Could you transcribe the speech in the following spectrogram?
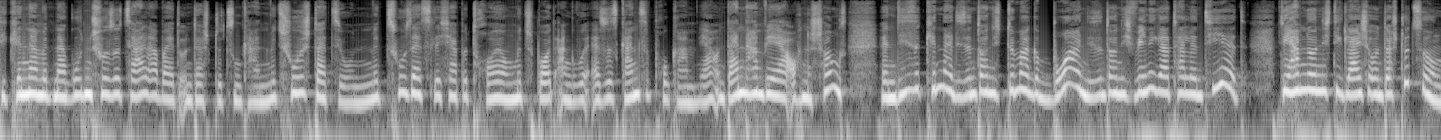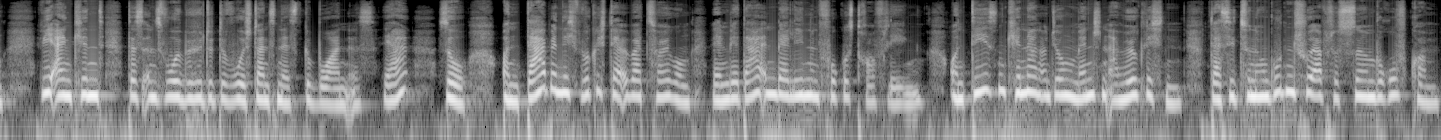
die Kinder mit einer guten Schulsozialarbeit unterstützen kann, mit Schulstationen, mit zusätzlicher Betreuung, mit Sportangeboten, also das ganze Programm, ja. Und dann haben wir ja auch eine Chance. Wenn diese Kinder, die sind doch nicht dümmer geboren, die sind doch nicht weniger talentiert. Die haben nur nicht die gleiche Unterstützung wie ein Kind, das ins wohlbehütete Wohlstandsnetz Fest geboren ist, ja? So. Und da bin ich wirklich der Überzeugung, wenn wir da in Berlin einen Fokus drauf legen und diesen Kindern und jungen Menschen ermöglichen, dass sie zu einem guten Schulabschluss, zu einem Beruf kommen,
